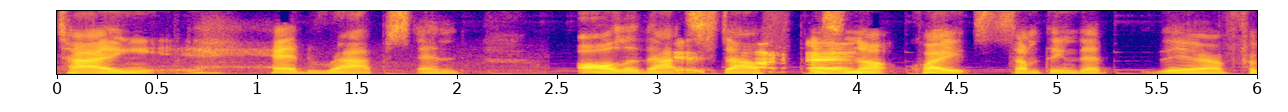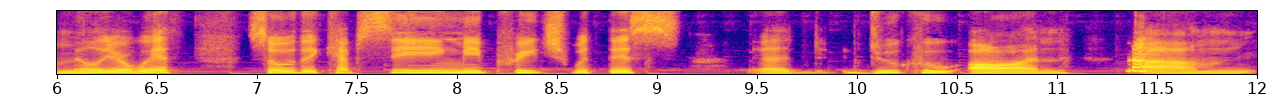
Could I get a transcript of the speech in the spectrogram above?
tying head wraps and all of that It's stuff is not quite something that they're familiar with so they kept seeing me preach with this uh, d- duku on um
